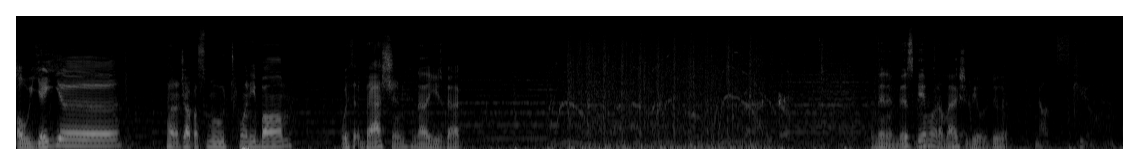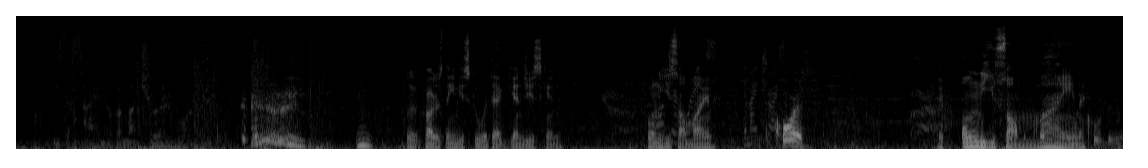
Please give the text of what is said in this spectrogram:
Oh yeah, yeah. Time to drop a smooth 20 bomb with Bastion now that he's back. And then in this game mode, I might actually be able to do it. Not skill is the sign of a mature warrior. Look at Carter's thinking he's school with that Genji skin. If only he saw mine. Of course. If only you saw mine. Cool, dude.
